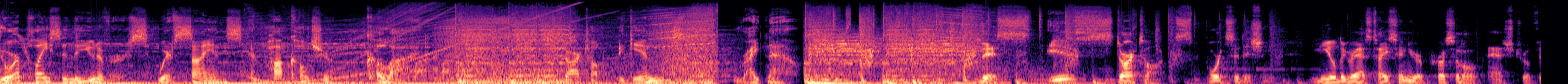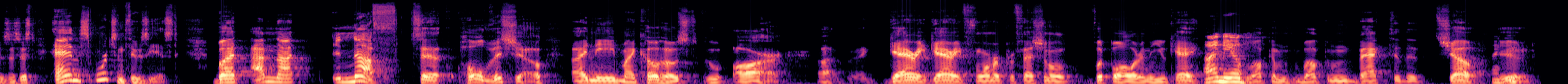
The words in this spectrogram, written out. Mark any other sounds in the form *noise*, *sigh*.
your place in the universe where science and pop culture collide. Star Talk begins right now. This is Star Talk Sports Edition. Neil deGrasse Tyson, your personal astrophysicist and sports enthusiast. But I'm not enough to hold this show. I need my co-hosts who are uh, Gary, Gary, former professional footballer in the UK. Hi, Neil. Welcome, welcome back to the show, Thank dude.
